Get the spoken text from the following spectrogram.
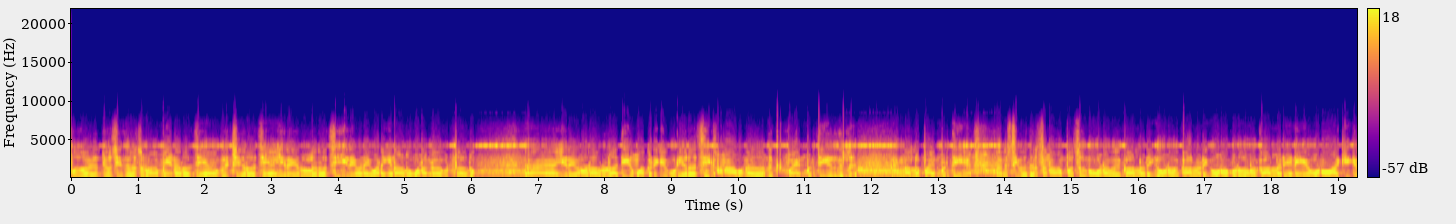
பொதுவாக ஜோசியத்தில் சொல்லுவாங்க மீன ராசியும் விருச்சிக ராசியும் இறையருள்ள ராசி. இறைவனை வணங்கினாலும் வணங்காவிட்டாலும் இறைவனோட அருள் அதிகமாக கிடைக்கக்கூடிய ராசி. ஆனால் அவங்க அதை வந்து பயன்படுத்திக்கிறது இல்லை. நல்லா பயன்படுத்திங்க. சிவ தரிசனம் பசுக்கு உணவு கால்நடைக்கு உணவு. கால்நடைக்கு உணவு கொடுக்கணும். கால்நடையை நீங்கள் உணவு ஆக்கிக்க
